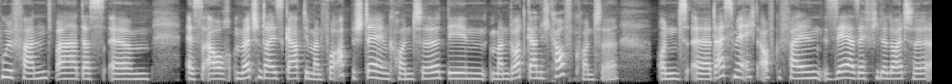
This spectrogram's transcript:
cool fand, war, dass ähm, es auch Merchandise gab, den man vorab bestellen konnte, den man dort gar nicht kaufen konnte. Und äh, da ist mir echt aufgefallen, sehr, sehr viele Leute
